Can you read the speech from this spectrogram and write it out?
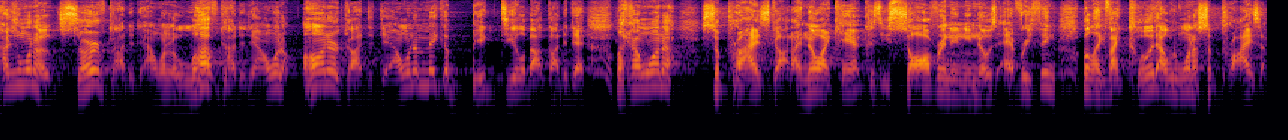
I just want to serve God today. I want to love God today. I want to honor God today. I want to make a big deal about God today. Like, I want to surprise God. I know I can't because He's sovereign and He knows everything, but like, if I could, I would want to surprise Him.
